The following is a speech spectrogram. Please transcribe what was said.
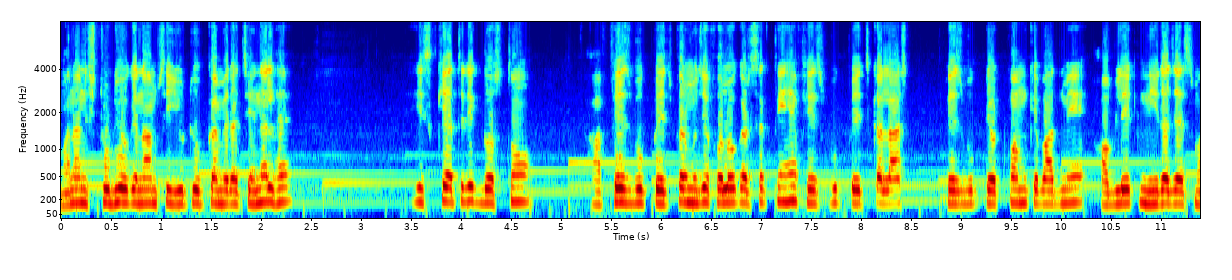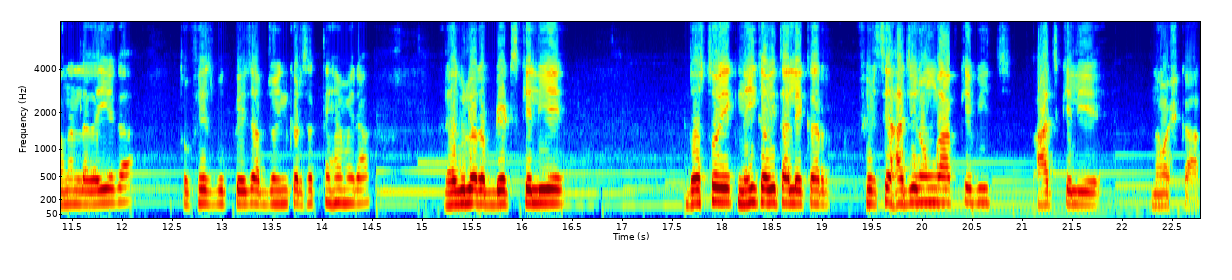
मनन स्टूडियो के नाम से यूट्यूब का मेरा चैनल है। इसके अतिरिक्त दोस्तों, आप फेसबुक पेज पर मुझे फॉलो कर सकते हैं। फेसबुक पेज का लास्ट फेसबुक डॉट कॉम के बाद में ऑब्लिक नीरज एस मनन लगाइएगा। तो फेसबुक पेज आप ज्वाइन कर सकते हैं मेरा रेगुलर अपडेट्स के लिए। दोस्तों, एक नई कविता लेकर फिर से हाजिर होऊँगा आपके बीच। आज के लिए नमस्कार,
